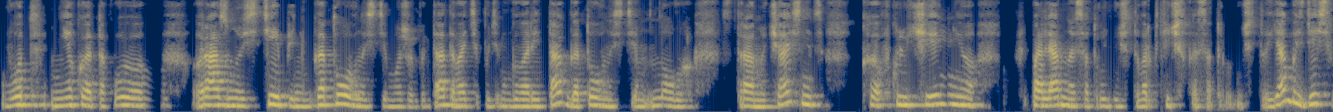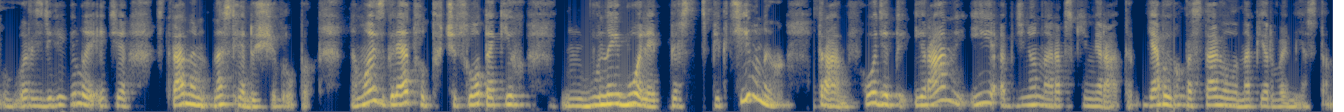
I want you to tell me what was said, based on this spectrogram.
вот некую такую разную степень готовности, может быть, да, давайте будем говорить так, готовности новых стран-участниц к включению полярное сотрудничество, арктическое сотрудничество. Я бы здесь разделила эти страны на следующие группы. На мой взгляд, вот в число таких наиболее перспективных стран входят Иран и Объединенные Арабские Эмираты. Я бы их поставила на первое место.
